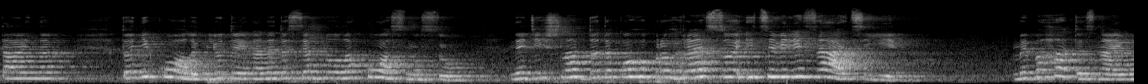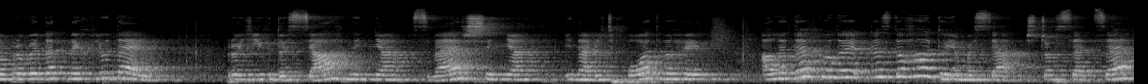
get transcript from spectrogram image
тайнах то ніколи б людина не досягнула космосу, не дійшла б до такого прогресу і цивілізації. Ми багато знаємо про видатних людей, про їх досягнення, звершення і навіть подвиги, але деколи не здогадуємося, що все це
